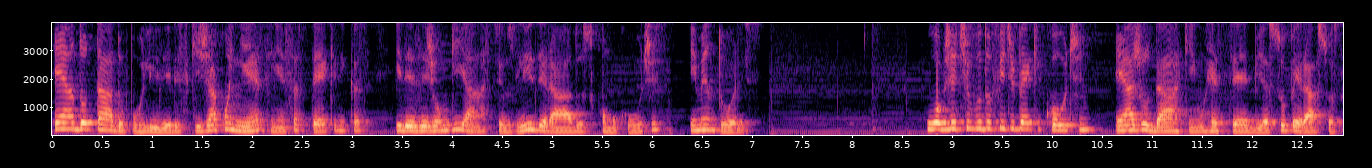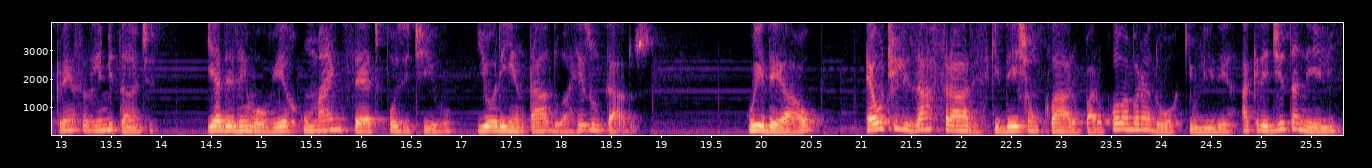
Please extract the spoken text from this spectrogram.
é adotado por líderes que já conhecem essas técnicas e desejam guiar seus liderados como coaches e mentores. O objetivo do feedback coaching é ajudar quem o recebe a superar suas crenças limitantes e a desenvolver um mindset positivo e orientado a resultados. O ideal é utilizar frases que deixam claro para o colaborador que o líder acredita nele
